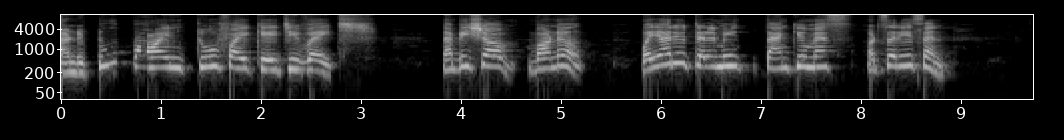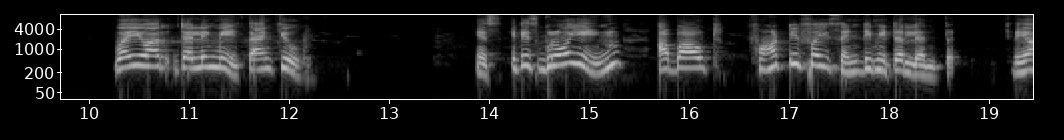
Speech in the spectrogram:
and 2.25 kg weight. Nabisha Banu, why are you tell me thank you, miss? What's the reason? Why you are telling me thank you? Yes, it is growing about 45 centimeter length. சரியா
